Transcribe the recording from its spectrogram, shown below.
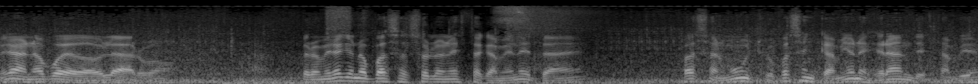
Mirá, no puedo doblar, vos. Pero mirá que no pasa solo en esta camioneta, ¿eh? Pasan mucho, pasan camiones grandes también.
